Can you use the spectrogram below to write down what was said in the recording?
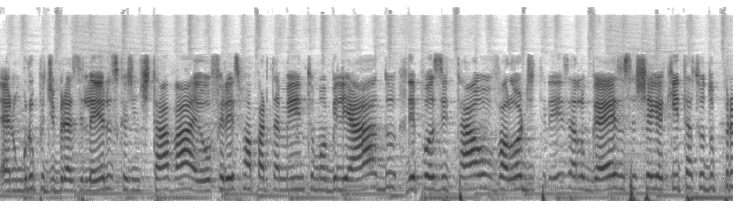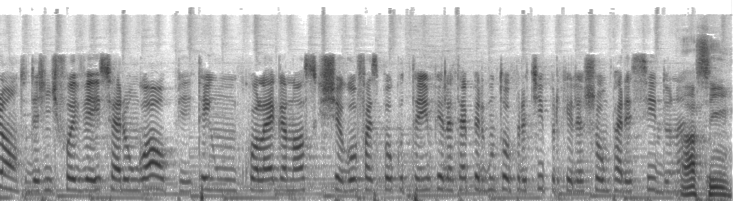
Era um grupo de brasileiros que a gente tava. Ah, eu ofereço um apartamento imobiliado, depositar o valor de três aluguéis, você chega aqui e tá tudo pronto. Daí a gente foi ver isso era um golpe. Tem um colega nosso que chegou faz pouco tempo, ele até perguntou perguntou pra ti porque ele achou um parecido, né? Ah, sim.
